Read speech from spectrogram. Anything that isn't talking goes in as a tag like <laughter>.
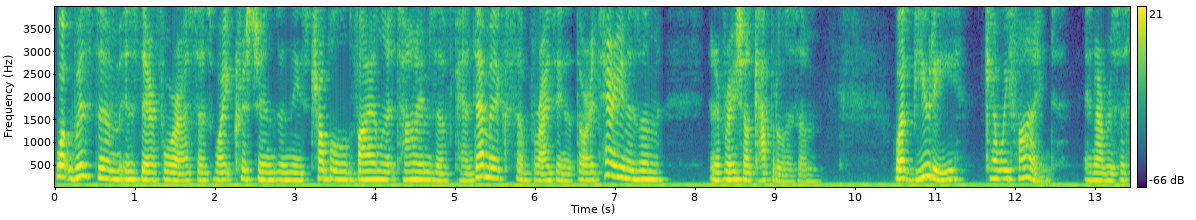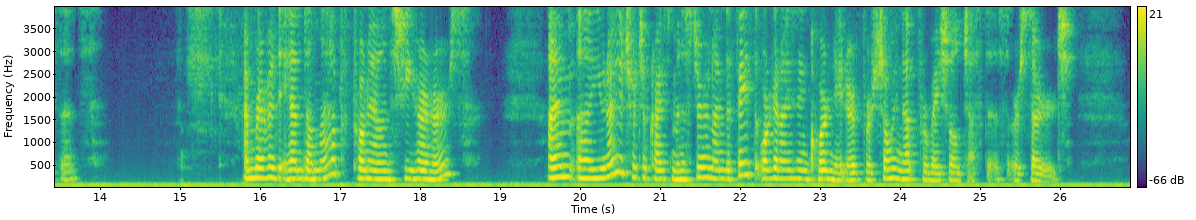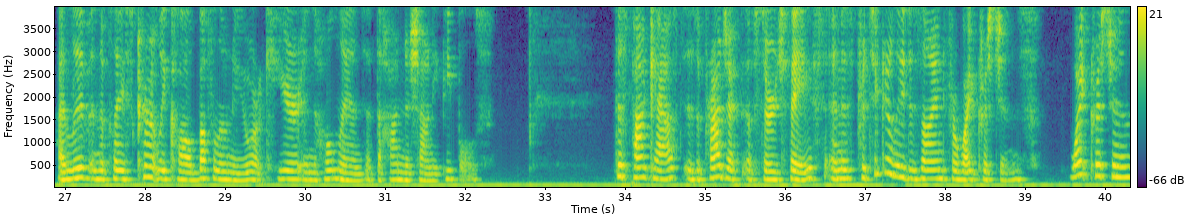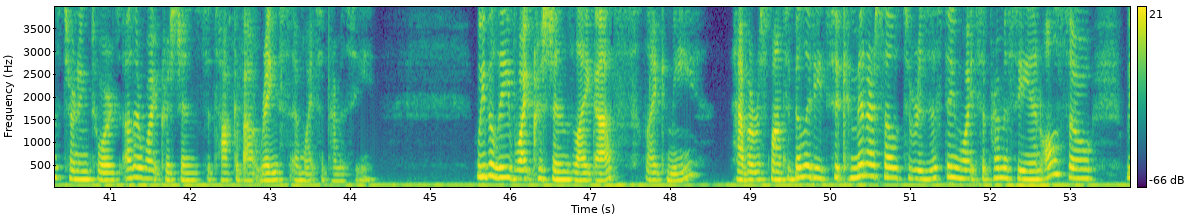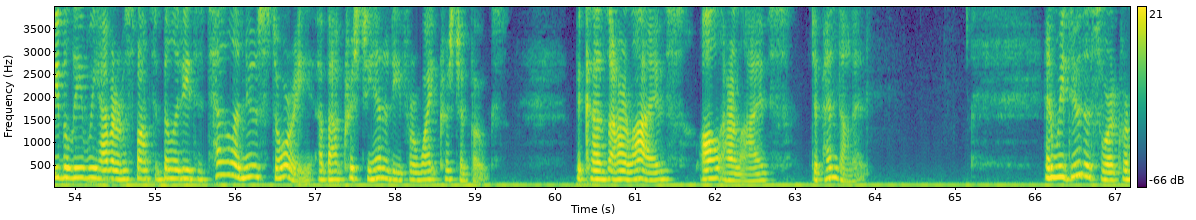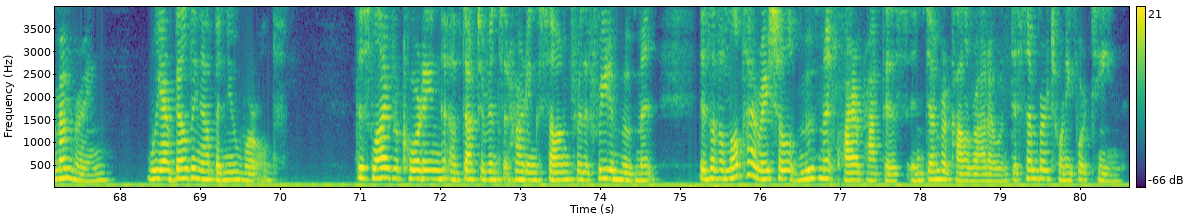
What wisdom is there for us as white Christians in these troubled, violent times of pandemics, of rising authoritarianism, and of racial capitalism? What beauty can we find in our resistance? I'm Reverend Anne Dunlap, pronouns she, her, hers. I'm a United Church of Christ minister, and I'm the faith organizing coordinator for Showing Up for Racial Justice, or SURJ. I live in the place currently called Buffalo, New York, here in the homelands of the Haudenosaunee peoples. This podcast is a project of SURJ Faith and is particularly designed for white Christians. White Christians turning towards other white Christians to talk about race and white supremacy. We believe white Christians like us, like me, have a responsibility to commit ourselves to resisting white supremacy, and also we believe we have a responsibility to tell a new story about Christianity for white Christian folks. Because our lives, all our lives, depend on it. And we do this work remembering we are building up a new world. This live recording of Dr. Vincent Harding's song for the freedom movement is of a multiracial movement choir practice in Denver, Colorado in December 2014,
